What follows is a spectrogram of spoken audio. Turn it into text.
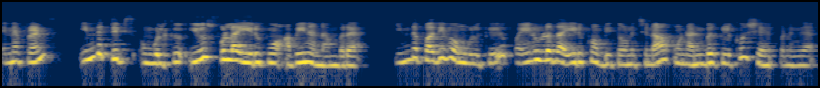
என்ன ஃப்ரெண்ட்ஸ் இந்த டிப்ஸ் உங்களுக்கு யூஸ்ஃபுல்லாக இருக்கும் அப்படின்னு நான் நம்புகிறேன் இந்த பதிவு உங்களுக்கு பயனுள்ளதாக இருக்கும் அப்படி தோணுச்சுன்னா உன் நண்பர்களுக்கும் ஷேர் பண்ணுங்கள்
